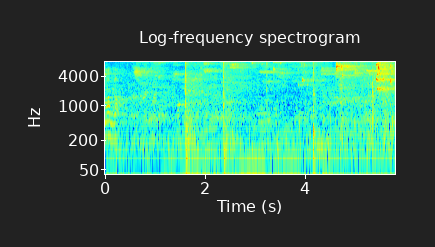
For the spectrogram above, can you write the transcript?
なんだ OK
